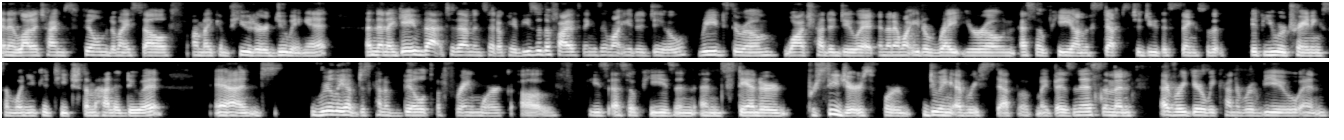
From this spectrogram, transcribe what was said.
and a lot of times filmed myself on my computer doing it. And then I gave that to them and said, okay, these are the five things I want you to do. Read through them, watch how to do it. And then I want you to write your own SOP on the steps to do this thing so that if you were training someone, you could teach them how to do it. And really have just kind of built a framework of these SOPs and, and standard procedures for doing every step of my business. And then every year we kind of review and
